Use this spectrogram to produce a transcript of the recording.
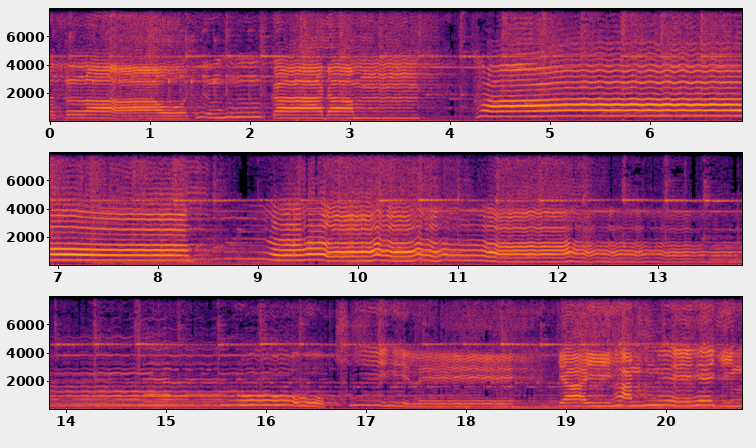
จะกล่าวถึงกาดำเท้ารูปขี้เลใจหันเหยิ่ง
